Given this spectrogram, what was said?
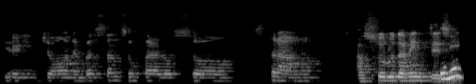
di religione, abbastanza un paradosso strano. Assolutamente sì.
